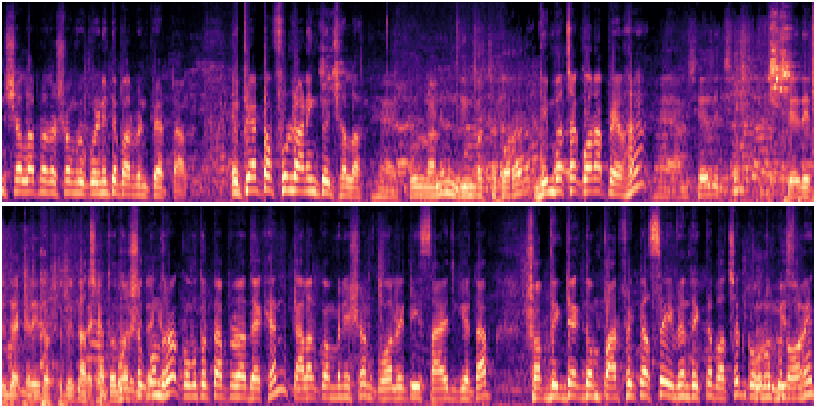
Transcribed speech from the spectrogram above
ইনশাল্লাহ আপনারা সংগ্রহ করে নিতে পারবেন পেয়ারটা এই পেয়ারটা ফুল রানিং তো ইনশাল্লাহ হ্যাঁ ফুল রানিং ডিম বাচ্চা করা। ডিম বাচ্চা করা পেয়ার হ্যাঁ? হ্যাঁ আমি ছেড়ে দিচ্ছি। ছেড়ে দিয়ে দেখা দিই দর্শকদের আচ্ছা তো দর্শক বন্ধুরা কবুতরটা আপনারা দেখেন colour combination quality size get up সব দিক দিয়ে একদম পারফেক্ট আছে ইভেন দেখতে পাচ্ছেন কবুতর কিন্তু অনেক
